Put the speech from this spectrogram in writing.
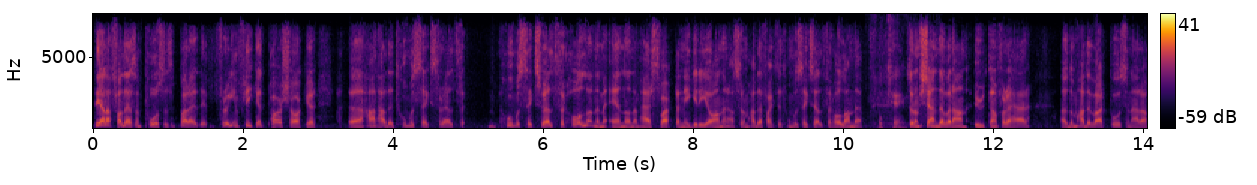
Det är i alla fall det som påstås. För att inflika ett par saker. Uh, han hade ett homosexuellt homosexuellt förhållande med en av de här svarta nigerianerna, så de hade faktiskt ett homosexuellt förhållande. Okay. Så de kände varandra utanför det här. De hade varit på såna här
